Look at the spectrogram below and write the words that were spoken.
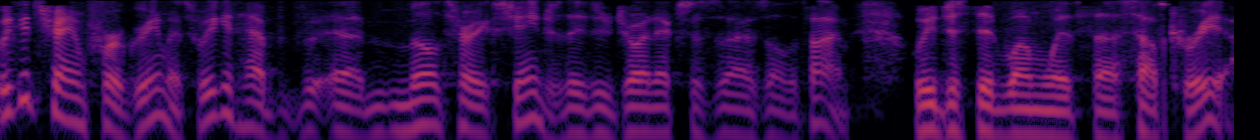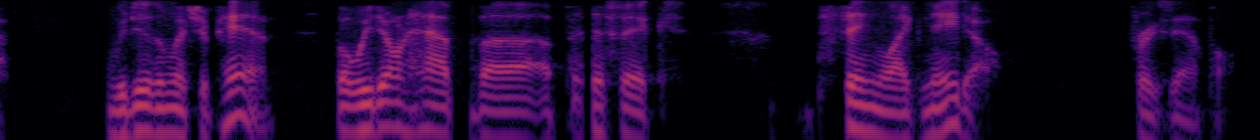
We could train for agreements. We could have uh, military exchanges. They do joint exercise all the time. We just did one with uh, South Korea. We do them with Japan, but we don't have uh, a Pacific thing like NATO, for example.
